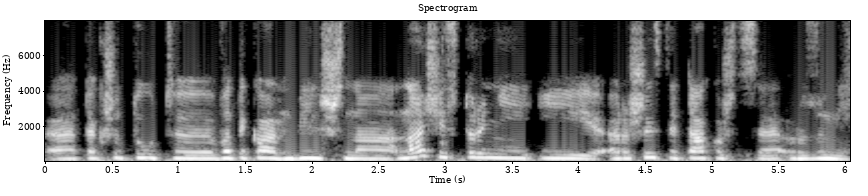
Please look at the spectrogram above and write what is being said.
Е, Так що тут е, Ватикан більш на нашій стороні, і рашисти також це розуміють.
